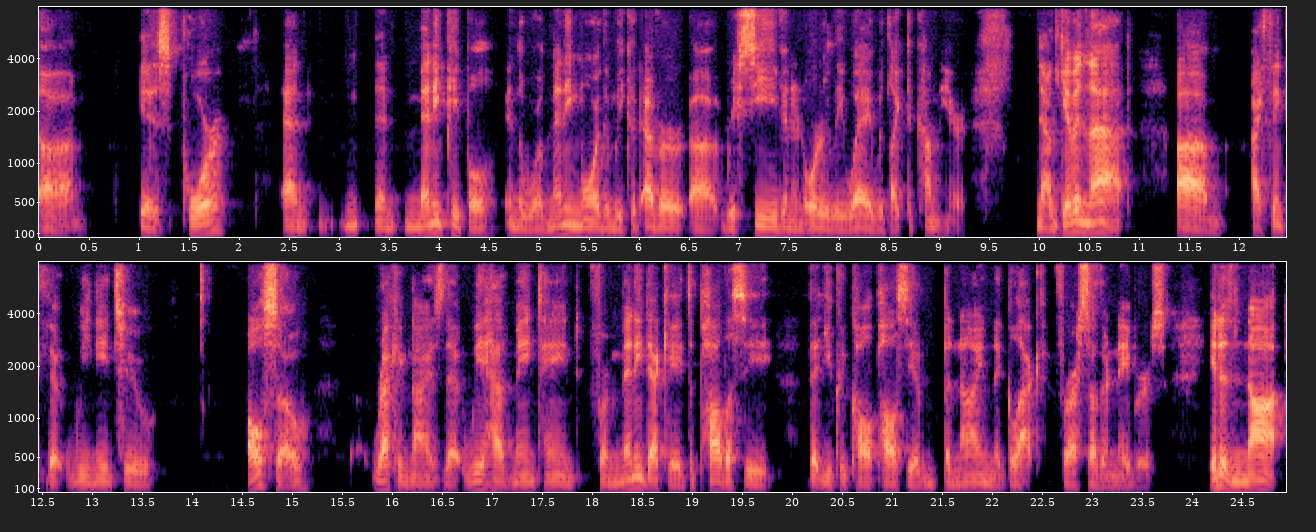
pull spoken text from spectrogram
um, is poor and and many people in the world many more than we could ever uh, receive in an orderly way would like to come here. Now given that um, i think that we need to also recognize that we have maintained for many decades a policy that you could call a policy of benign neglect for our southern neighbors. It is not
